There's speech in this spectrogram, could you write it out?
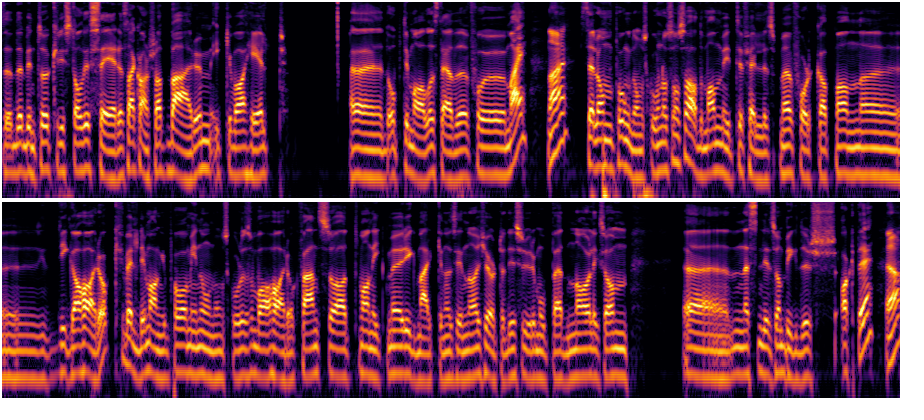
Det begynte å krystallisere seg kanskje at Bærum ikke var helt eh, det optimale stedet for meg. Nei? Selv om på ungdomsskolen og sånn så hadde man mye til felles med folk at man uh, digga hardrock. Veldig mange på min ungdomsskole som var hardrock-fans, og at man gikk med ryggmerkene sine og kjørte de sure mopedene og liksom uh, Nesten litt sånn bygdersaktig. Ja.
